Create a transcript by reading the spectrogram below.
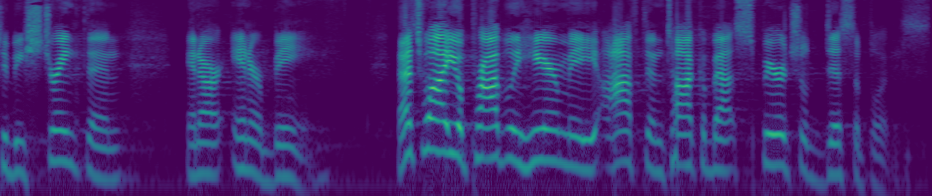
to be strengthened in our inner being. That's why you'll probably hear me often talk about spiritual disciplines.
